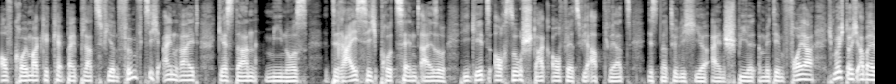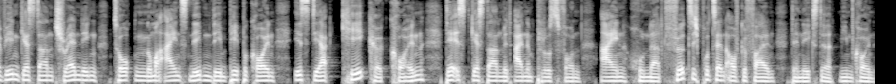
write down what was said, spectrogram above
auf CoinMarketCap bei Platz 54 einreiht. Gestern minus 30 Prozent. Also hier geht es auch so stark aufwärts wie abwärts. Ist natürlich hier ein Spiel mit dem Feuer. Ich möchte euch aber erwähnen, gestern Trending Token Nummer eins neben dem Pepe Coin ist der Keke Coin. Der ist gestern mit einem Plus von 140 Prozent aufgefallen. Der nächste Meme Coin,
